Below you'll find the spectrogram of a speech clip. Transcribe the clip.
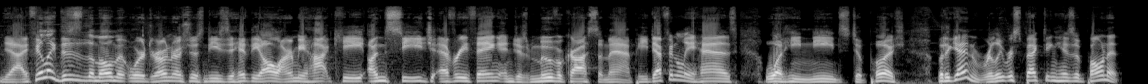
Yeah, I feel like this is the moment where Drone Rush just needs to hit the all army hotkey, unsiege everything, and just move across the map. He definitely has what he needs to push. But again, really respecting his opponent.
